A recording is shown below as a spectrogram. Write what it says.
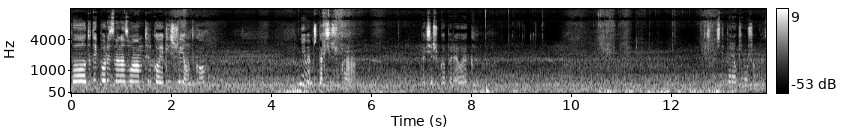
Bo do tej pory znalazłam tylko jakieś żyjątko. Nie wiem, czy tak się szuka. Tak się szuka perełek. Skądś te perełki muszą być.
